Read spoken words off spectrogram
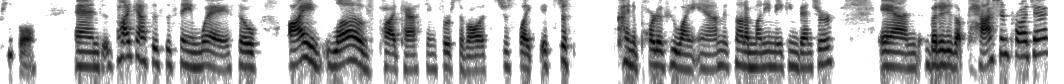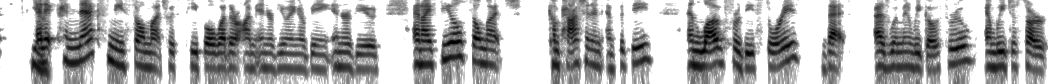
people. And podcast is the same way. So I love podcasting, first of all. It's just like, it's just kind of part of who I am. It's not a money making venture. And, but it is a passion project yeah. and it connects me so much with people whether i'm interviewing or being interviewed and i feel so much compassion and empathy and love for these stories that as women we go through and we just are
